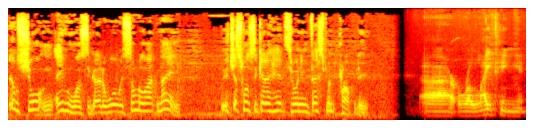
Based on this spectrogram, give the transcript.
Bill Shorten even wants to go to war with someone like me, who just wants to get ahead through an investment property uh, relating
